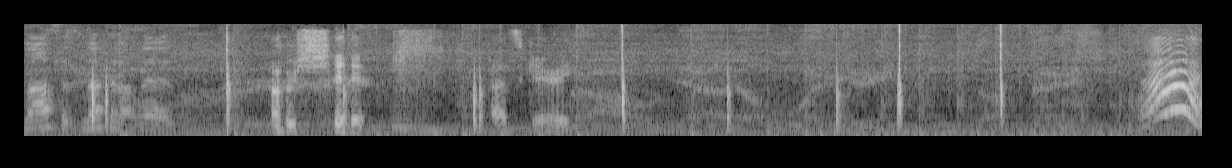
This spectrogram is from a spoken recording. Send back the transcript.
Nas nothing on this. Oh shit. That's scary. Ah!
